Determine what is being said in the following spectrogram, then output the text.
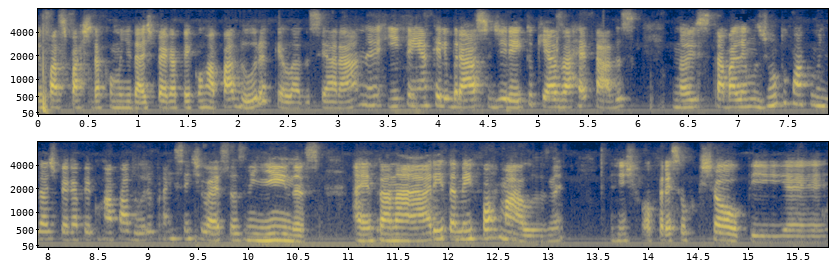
Eu faço parte da comunidade PHP com Rapadura, que é lá do Ceará, né? E tem aquele braço direito que é as arretadas, nós trabalhamos junto com a comunidade PHP com Rapadura para incentivar essas meninas a entrar na área e também formá-las, né? A gente oferece workshop, é,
